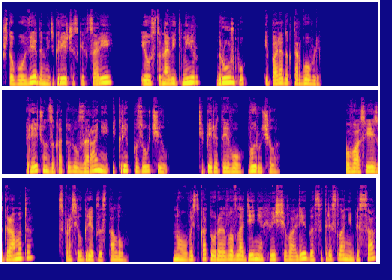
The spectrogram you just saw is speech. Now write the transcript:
чтобы уведомить греческих царей и установить мир, дружбу и порядок торговли. Речь он заготовил заранее и крепко заучил. Теперь это его выручило. «У вас есть грамота?» — спросил грек за столом. Новость, которая во владениях вещего Олега сотрясла небеса,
